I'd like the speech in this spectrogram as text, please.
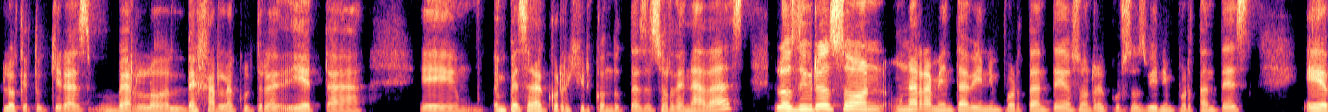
lo que tú quieras verlo, dejar la cultura de dieta, eh, empezar a corregir conductas desordenadas. Los libros son una herramienta bien importante o son recursos bien importantes. Eh,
